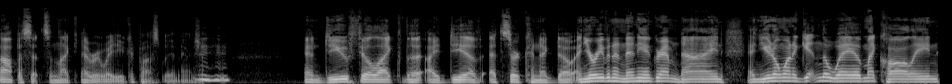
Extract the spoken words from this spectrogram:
opposites in like every way you could possibly imagine mm-hmm. and do you feel like the idea of etzer kenegdo and you're even an enneagram 9 and you don't want to get in the way of my calling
